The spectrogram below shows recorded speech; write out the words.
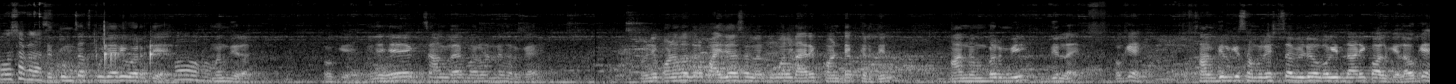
हो सगळं. ते तुमचाच पुजारी वरती हो, आहे हो. मंदिरात. ओके. म्हणजे हे एक चांगलं आहे परवडण्यासारखं आहे. म्हणजे कोणाला जर पाहिजे असेल ना तुम्हाला डायरेक्ट कॉन्टॅक्ट करतील. हा नंबर मी दिलाय. ओके? सांगतील की समरेशचा व्हिडिओ बघितला आणि कॉल केला ओके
